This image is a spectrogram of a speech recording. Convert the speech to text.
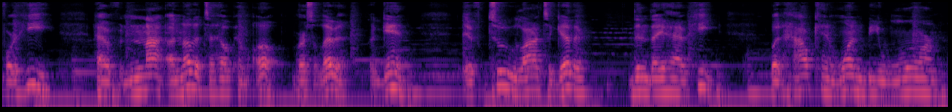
for he have not another to help him up. Verse 11, again, if two lie together, then they have heat but how can one be warm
